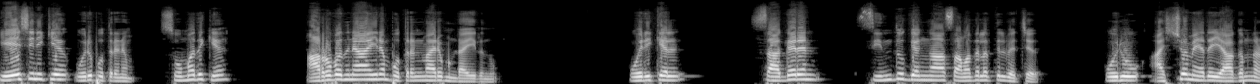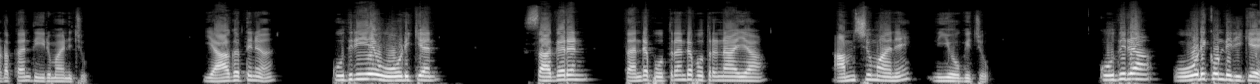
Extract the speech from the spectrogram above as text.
കേശിനിക്ക് ഒരു പുത്രനും സുമതിക്ക് അറുപതിനായിരം പുത്രന്മാരുമുണ്ടായിരുന്നു. ഒരിക്കൽ സഗരൻ സിന്ധുഗംഗാ സമതലത്തിൽ വെച്ച് ഒരു അശ്വമേധയാഗം നടത്താൻ തീരുമാനിച്ചു. യാഗത്തിന് കുതിരയെ ഓടിക്കാൻ സഗരൻ തന്റെ പുത്രന്റെ പുത്രനായ അംശുമാനെ നിയോഗിച്ചു. കുതിര ഓടിക്കൊണ്ടിരിക്കെ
